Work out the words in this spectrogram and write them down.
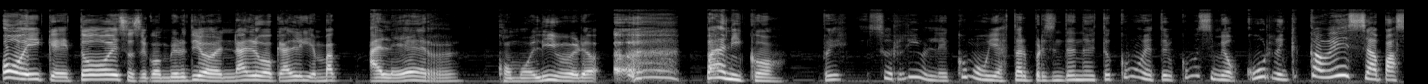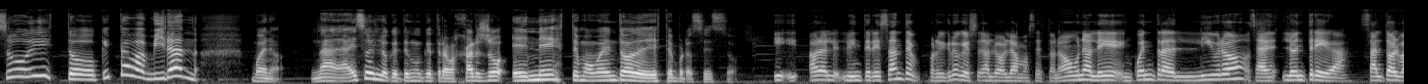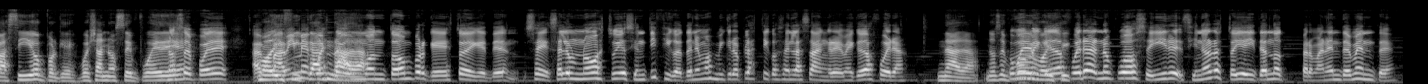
Hoy que todo eso se convirtió en algo que alguien va a leer como libro, ¡ah! pánico. Pues es horrible, ¿cómo voy a estar presentando esto? ¿Cómo, voy a estar- ¿Cómo se me ocurre? ¿En qué cabeza pasó esto? ¿Qué estaba mirando? Bueno, nada, eso es lo que tengo que trabajar yo en este momento de este proceso. Y ahora lo interesante, porque creo que ya lo hablamos esto, ¿no? Uno lee, encuentra el libro, o sea, lo entrega, salto al vacío porque después ya no se puede. No se puede. A, mí me cuesta un montón porque esto de que sé, sale un nuevo estudio científico, tenemos microplásticos en la sangre, me quedo afuera. Nada, no se ¿Cómo puede. me quedo afuera? No puedo seguir, si no lo estoy editando permanentemente.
